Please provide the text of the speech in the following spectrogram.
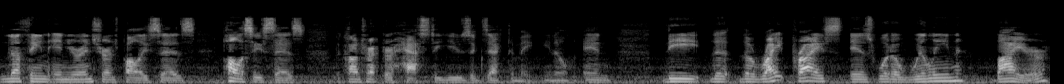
nothing in your insurance policy says policy says the contractor has to use Xactimate, you know, and the the the right price is what a willing buyer,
